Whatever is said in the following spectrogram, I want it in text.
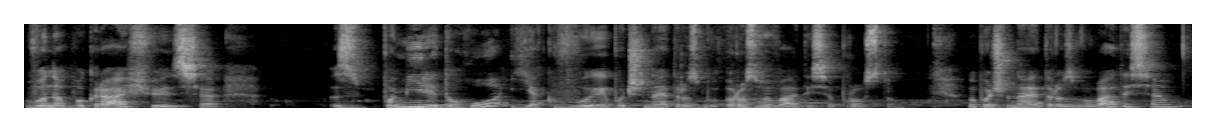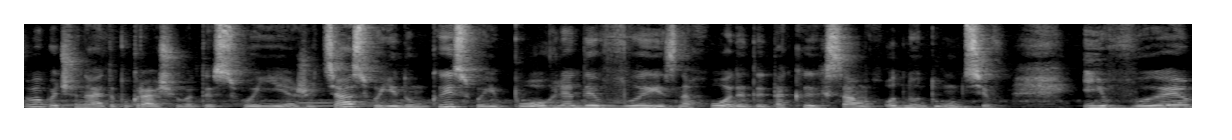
воно покращується по мірі того, як ви починаєте розвиватися просто. Ви починаєте розвиватися, ви починаєте покращувати своє життя, свої думки, свої погляди. Ви знаходите таких самих однодумців, і ви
